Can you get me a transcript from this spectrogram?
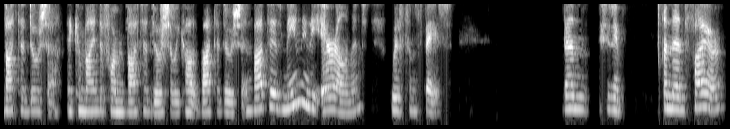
vata dosha. They combine to form vata dosha. We call it vata dosha. And vata is mainly the air element with some space. Then, excuse me, and then fire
